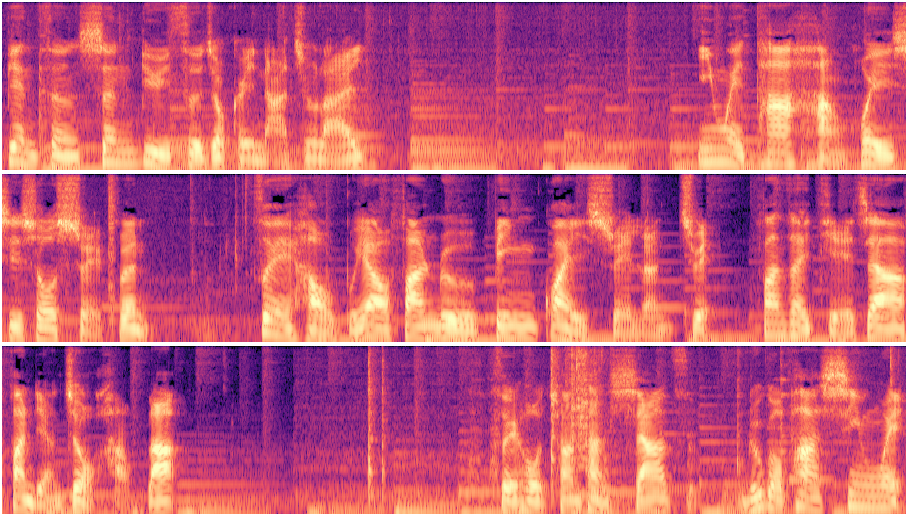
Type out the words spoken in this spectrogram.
变成深绿色就可以拿出来。因为它很会吸收水分，最好不要放入冰块水冷却，放在铁架放凉就好了。最后穿烫虾子，如果怕腥味，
